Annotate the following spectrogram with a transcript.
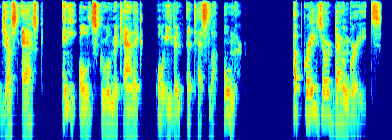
Just ask any old school mechanic or even a Tesla owner upgrades or downgrades.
